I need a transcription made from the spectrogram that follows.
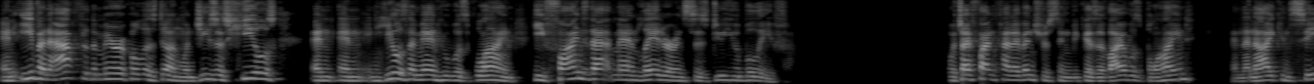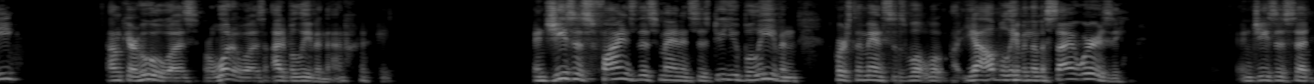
And even after the miracle is done, when Jesus heals and, and, and heals the man who was blind, he finds that man later and says, Do you believe? Which I find kind of interesting because if I was blind and then I can see, I don't care who it was or what it was, I'd believe in that. and Jesus finds this man and says, Do you believe? And of course, the man says, well, well, yeah, I'll believe in the Messiah. Where is he? And Jesus said,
